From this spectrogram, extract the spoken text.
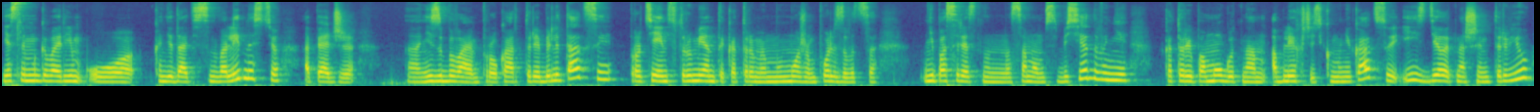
Если мы говорим о кандидате с инвалидностью, опять же, а, не забываем про карту реабилитации, про те инструменты, которыми мы можем пользоваться непосредственно на самом собеседовании, которые помогут нам облегчить коммуникацию и сделать наше интервью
